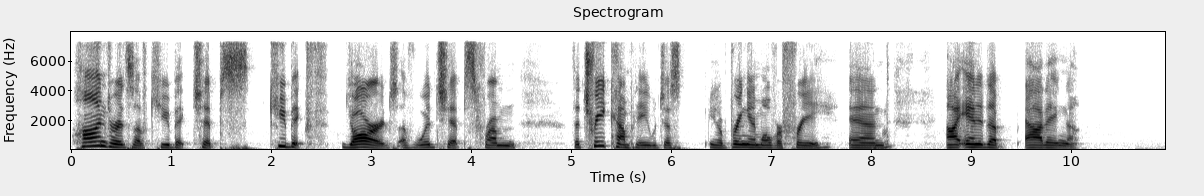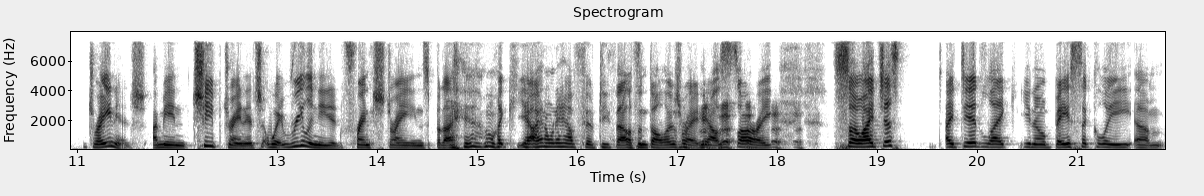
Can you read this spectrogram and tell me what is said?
hundreds of cubic chips, cubic yards of wood chips from the tree company, would just you know bring them over free. And mm-hmm. I ended up adding drainage. I mean, cheap drainage. We really needed French drains, but I am like, yeah, I don't have fifty thousand dollars right now. Sorry. so I just I did like you know basically um,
